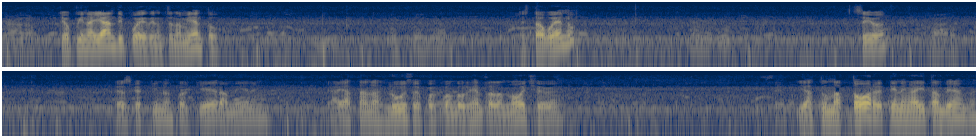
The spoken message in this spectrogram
Claro. ¿Qué opina Yandy, pues, del entrenamiento? ¿Está bueno? Sí, ¿va? Claro. Es que aquí no es cualquiera, miren. Allá están las luces, pues, cuando les entra la noche, ¿ve? Y hasta una torre tienen ahí también, ¿ve?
